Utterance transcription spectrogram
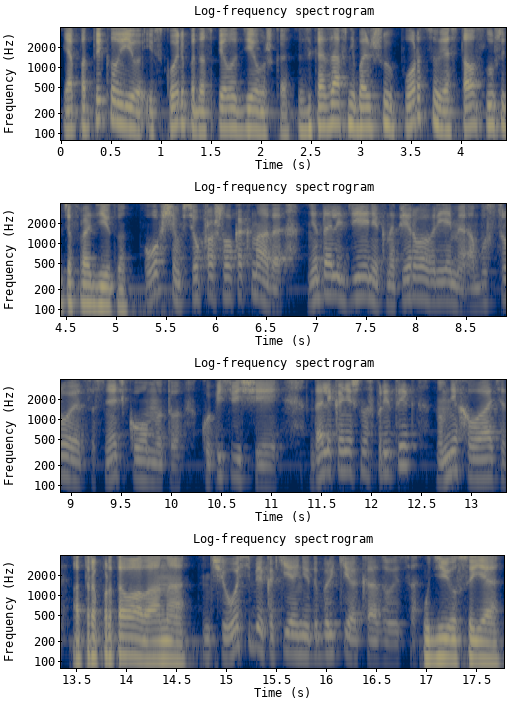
Я потыкал ее, и вскоре подоспела девушка. Заказав небольшую порцию, я стал слушать Афродиту. В общем, все прошло как надо. Мне дали денег на первое время обустроиться, снять комнату, купить вещей. Дали, конечно, впритык, но мне хватит. Отрапортовала она. Ничего себе, какие они добряки, оказывается. Удивился я.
